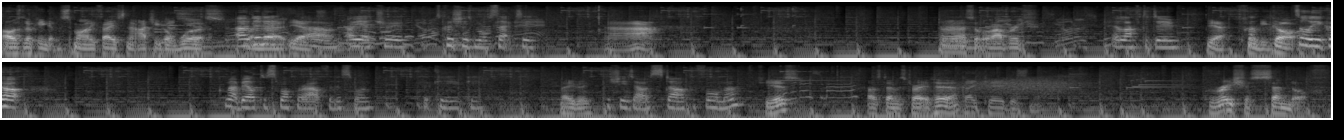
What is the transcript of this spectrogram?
I was looking at the smiley face and it actually got worse. oh, did uh, it? yeah. Oh, oh yeah, true. It's because she's more sexy. Ah. Uh, sort of average. It'll have to do. Yeah, that's all you got. That's all you got. Might be able to swap her out for this one, for Koyuki, Maybe. because she's our star performer. She is. As demonstrated here gracious send-off.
